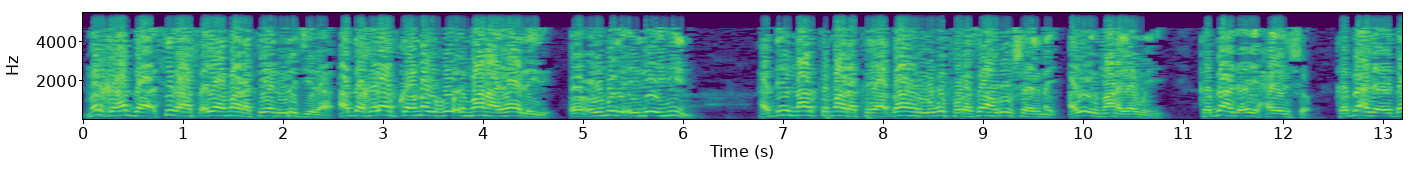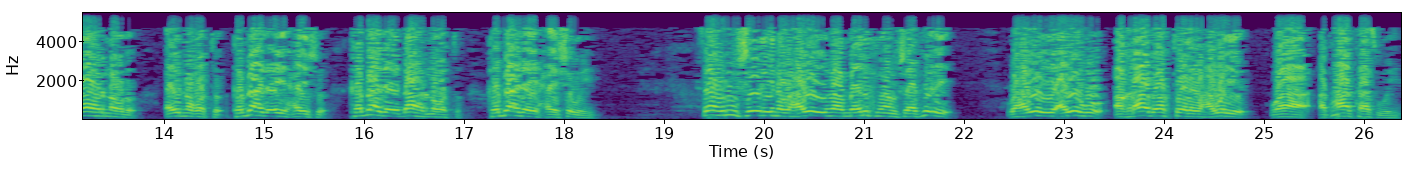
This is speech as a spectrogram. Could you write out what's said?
Marka hadda sidaas ayaa maaragtay loola jeedaa. Hadda khilaafkaana wuxuu imaanaya ha layidhi oo culummadu ay leeyihiin haddii naagta maaragtay daahir lagu furo saan horuu sheegnay ayuu imaanayaa weye kabacdi ay xaylsho kabacdi ay daahir noqdo ay noqoto. Kabacdi ay xaysho kabacdi ay daahir noqoto. Kabacdi ay xaysho weye saa horuu sheegayna waxaa weeye imaam maalik imaamu shaafici waxa weeye ayagu aqraadu agtooda waxa weeye waa adhaartaas weye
